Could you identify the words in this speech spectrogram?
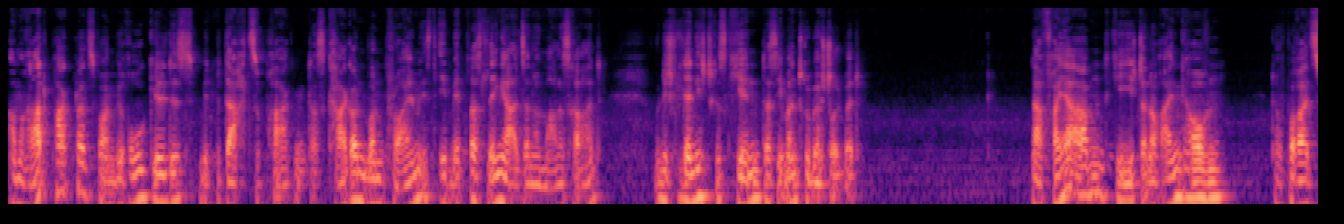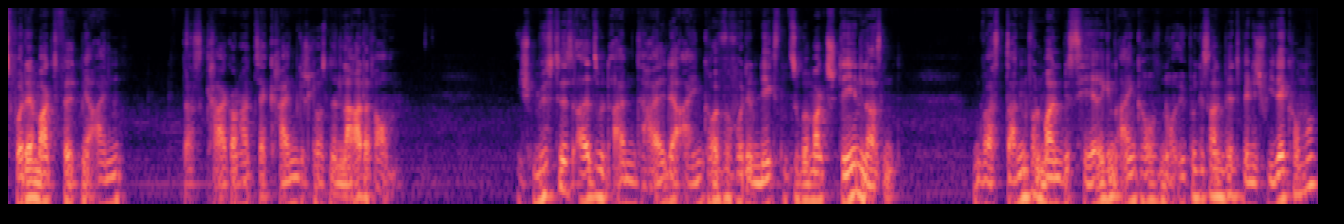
Am Radparkplatz beim Büro gilt es, mit Bedacht zu parken. Das Cargon One Prime ist eben etwas länger als ein normales Rad und ich will ja nicht riskieren, dass jemand drüber stolpert. Nach Feierabend gehe ich dann noch einkaufen, doch bereits vor dem Markt fällt mir ein, das Cargon hat ja keinen geschlossenen Laderaum. Ich müsste es also mit einem Teil der Einkäufe vor dem nächsten Supermarkt stehen lassen, und was dann von meinen bisherigen Einkäufen noch übrig sein wird, wenn ich wiederkomme?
